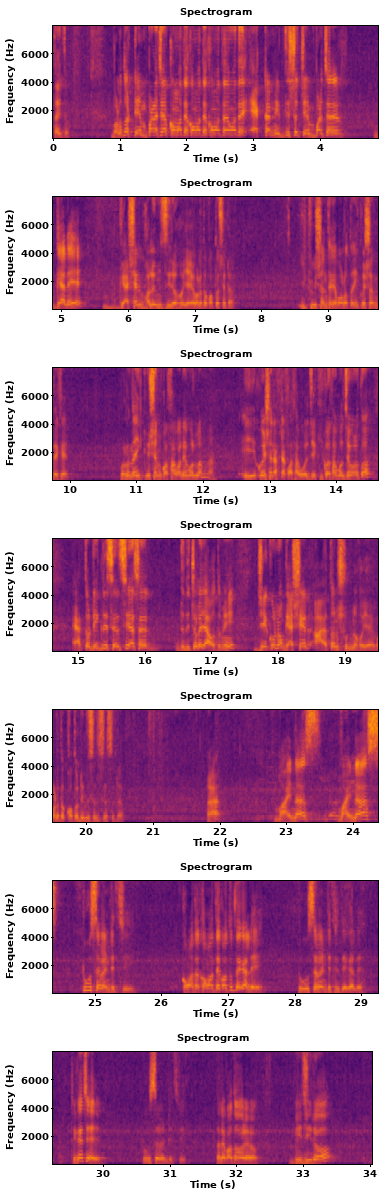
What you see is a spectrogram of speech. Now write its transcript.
তাই তো? বলো তো টেম্পারেচার কমাতে কমাতে কমাতে কমাতে একটা নির্দিষ্ট টেম্পারেচার গেলে গ্যাসের ভলিউম জিরো হয়ে যায়। বলো তো কত সেটা? ইকুয়েশন থেকে বলো তো ইকুয়েশন দেখে। বলো না ইকুয়েশন কথা বলে বললাম না? এই ইকুয়েশন একটা কথা বলছে। কি কথা বলছে বলো তো এত ডিগ্রি সেলসিয়াসের যদি চলে যাও তুমি, যে কোনো গ্যাসের আয়তন শূন্য হয়ে যাবে। বলো তো কত ডিগ্রি সেলসিয়াস এটা? হ্যাঁ? Minus minus two seventy three কমাতে কমাতে কততে গেলে? টু সেভেন্টি থ্রিতে গেলে। ঠিক আছে? টু সেভেন্টি থ্রি তাহলে কত হলো? ভি জিরো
